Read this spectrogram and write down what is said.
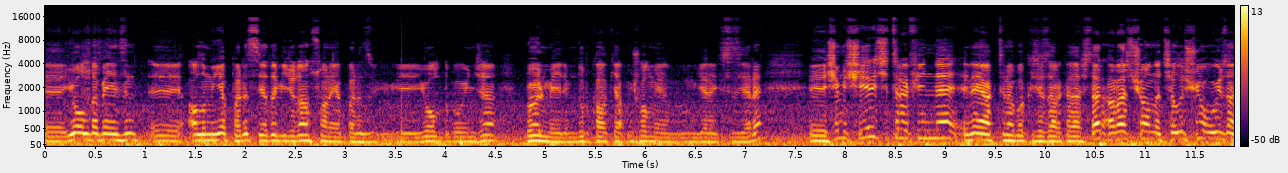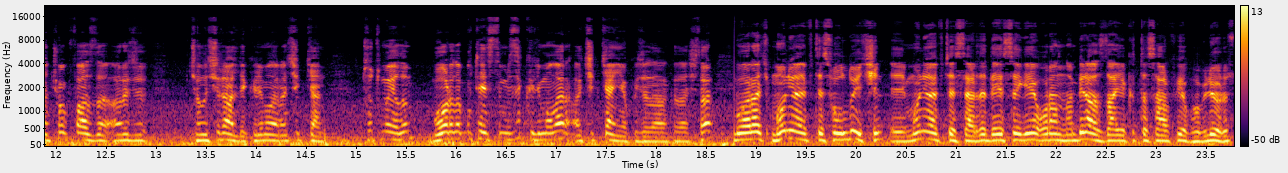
Ee, yolda benzin e, alımı yaparız ya da videodan sonra yaparız. Ee, yolda boyunca bölmeyelim, dur kalk yapmış olmayalım gereksiz yere. Ee, şimdi şehir içi trafiğinde ne yaktığına bakacağız arkadaşlar. Araç şu anda çalışıyor. O yüzden çok fazla aracı çalışır halde klimalar açıkken tutmayalım. Bu arada bu testimizi klimalar açıkken yapacağız arkadaşlar. Bu araç manuel vites olduğu için e, manuel viteslerde DSG'ye oranla biraz daha yakıt tasarrufu yapabiliyoruz.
